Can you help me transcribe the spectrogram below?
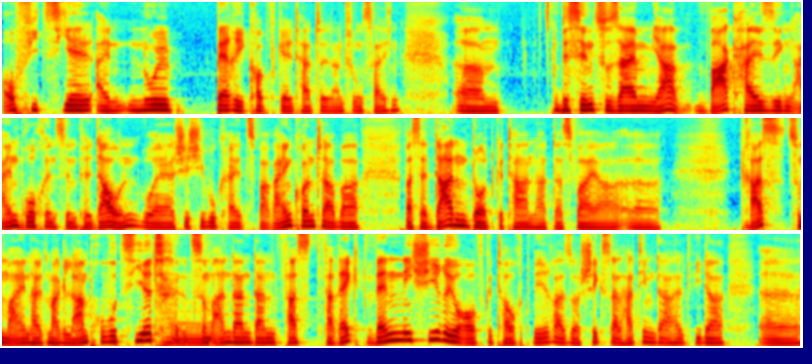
offiziell ein Null-Berry-Kopfgeld hatte, in Anführungszeichen. Ähm, bis hin zu seinem, ja, waghalsigen Einbruch in Simple Down, wo er Shishibukai zwar rein konnte, aber was er dann dort getan hat, das war ja äh, krass. Zum einen halt Magellan provoziert, mhm. zum anderen dann fast verreckt, wenn nicht Shirio aufgetaucht wäre. Also das Schicksal hat ihm da halt wieder, äh,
